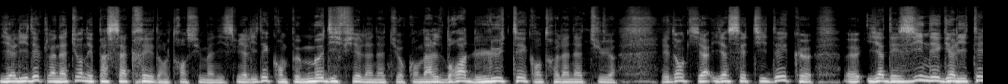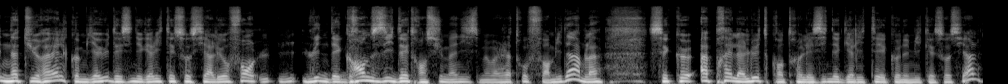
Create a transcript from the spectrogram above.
il y a l'idée que la nature n'est pas sacrée dans le transhumanisme. Il y a l'idée qu'on peut modifier la nature, qu'on a le droit de lutter contre la nature. Et donc, il y a, il y a cette idée que euh, y a des inégalités naturelles comme il y a eu des inégalités sociales. Et au fond, l'une des grandes idées transhumanisme, moi je la trouve formidable, hein, c'est que après la lutte contre les inégalités économiques et sociales,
